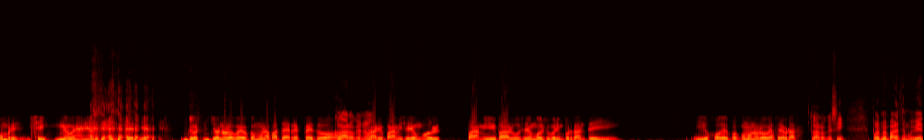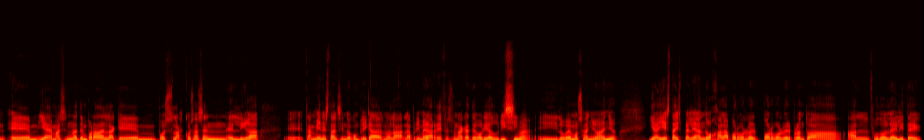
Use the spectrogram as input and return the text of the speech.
Hombre, sí. yo, yo no lo veo como una falta de respeto. Claro que no. Para mí sería un gol, para mí y para luego sería un gol súper importante y, y joder, pues cómo no lo voy a celebrar. Claro que sí, pues me parece muy bien. Eh, y además en una temporada en la que mm, pues las cosas en, Liga eh, también están siendo complicadas, ¿no? La, primera ref es una categoría durísima y lo vemos año a año y ahí estáis peleando, ojalá por volver, por volver pronto al fútbol de élite,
